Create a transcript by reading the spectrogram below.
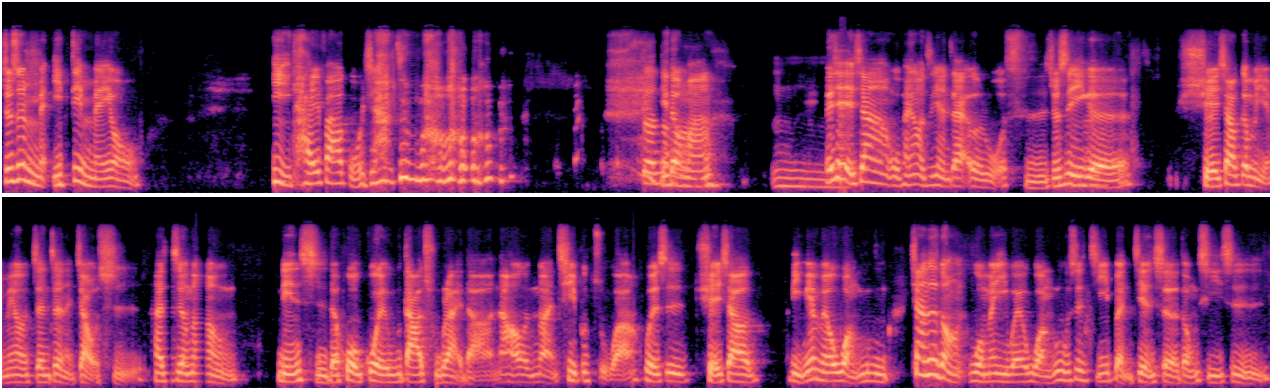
就是没一定没有。已开发国家这么好，你懂吗？嗯，而且像我朋友之前在俄罗斯，就是一个学校根本也没有真正的教室，他只有那种临时的货柜屋搭出来的，然后暖气不足啊，或者是学校里面没有网络，像这种我们以为网络是基本建设的东西，是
